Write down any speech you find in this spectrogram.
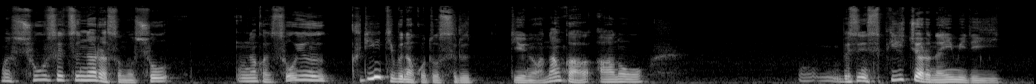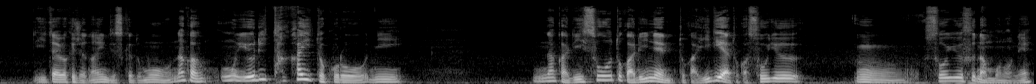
まあ、小説ならその小なんかそういうクリエイティブなことをするっていうのはなんかあの別にスピリチュアルな意味で言いたいわけじゃないんですけどもなんかもうより高いところになんか理想とか理念とかイデアとかそういう、うん、そういうふうなものね。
